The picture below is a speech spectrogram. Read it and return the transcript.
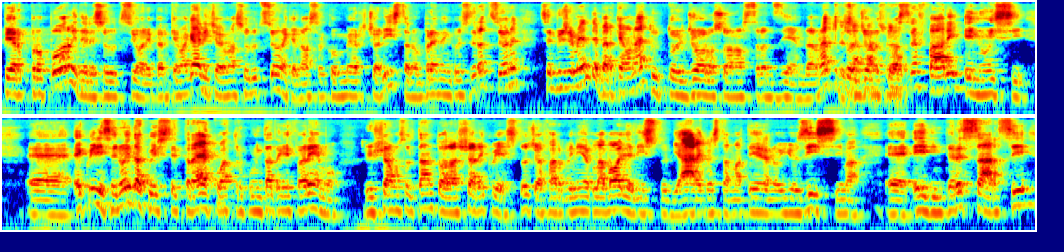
per proporre delle soluzioni perché magari c'è una soluzione che il nostro commercialista non prende in considerazione semplicemente perché non è tutto il giorno sulla nostra azienda non è tutto il giorno Esatto. sui nostri affari e noi sì Eh, e quindi se noi da queste 3-4 puntate che faremo riusciamo soltanto a lasciare questo cioè a far venire la voglia di studiare questa materia noiosissima eh, e di interessarsi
